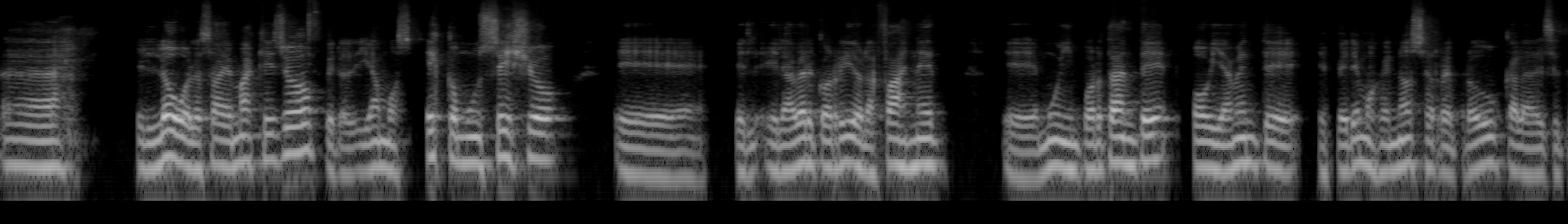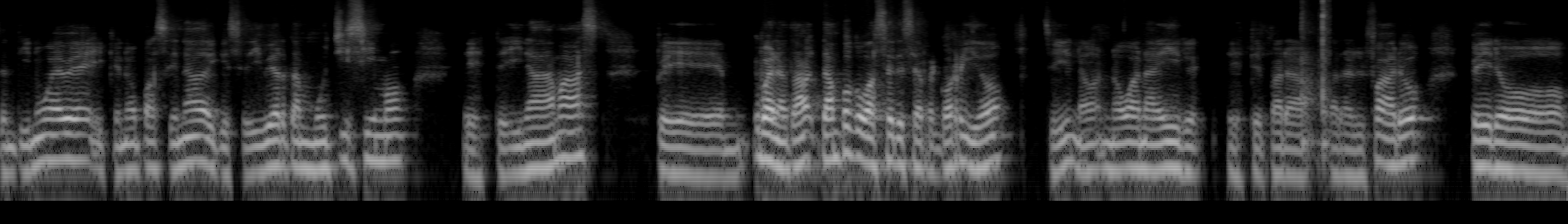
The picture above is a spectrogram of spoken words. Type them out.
ah, el lobo lo sabe más que yo, pero digamos, es como un sello eh, el, haber corrido la Fastnet, eh, muy importante. Obviamente esperemos que no se reproduzca la del 79 y que no pase nada y que se diviertan muchísimo este, y nada más. bueno, tampoco va a ser ese recorrido, ¿sí? no, no van a ir este, para, el faro, pero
